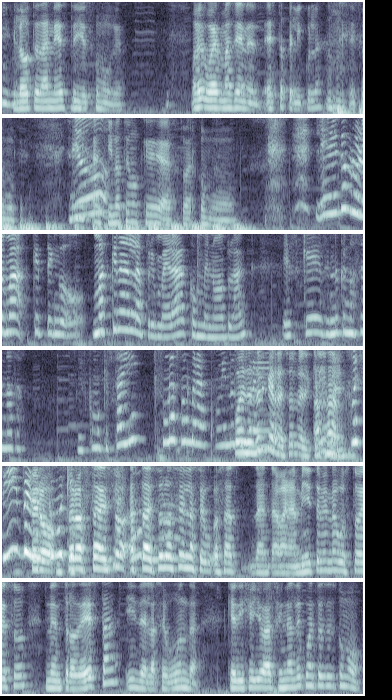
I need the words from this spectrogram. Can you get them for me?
y luego te dan este y es como que... Oye, más bien en esta película, es como que... Sí, Yo- aquí no tengo que actuar como... El único problema que tengo, más que nada en la primera con Benoit Blanc, es que siento que no hace nada. Es como que está ahí, es una sombra. Pues es el ahí. que resuelve el crimen. Ajá. Pues sí, pero, Pero, es como que. pero hasta eso, hasta eso lo hace en la segunda, o sea, bueno, a mí también me gustó eso dentro de esta y de la segunda, que dije yo, al final de cuentas es como,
